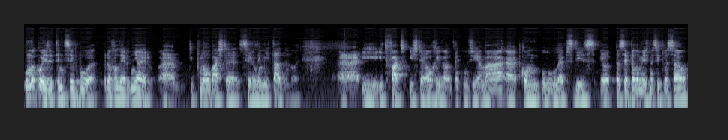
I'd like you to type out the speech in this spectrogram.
uma coisa tem de ser boa para valer dinheiro. Ah, tipo, não basta ser limitada, não é? Ah, e, e, de facto isto é horrível, a tecnologia é má, ah, como o Labs disse, eu passei pela mesma situação,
